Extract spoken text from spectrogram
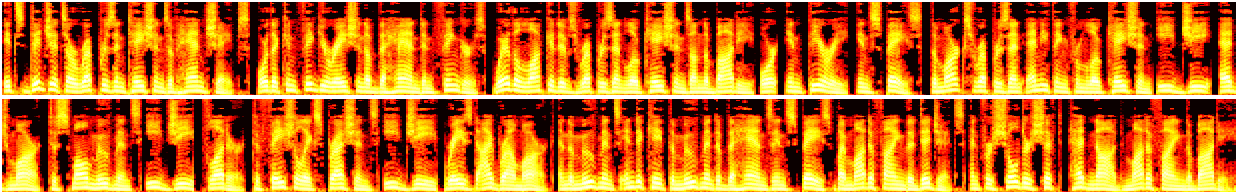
Its digits are representations of handshapes, or the configuration of the hand and fingers, where the locatives represent locations on the body or, in theory, in space. The marks represent anything from location e.g., edge mark to small movements e.g., flutter to facial expressions e.g., raised eyebrow mark and the movements indicate the movement of the hands in space by modifying the digits and for shoulder shift, head nod modifying the body.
